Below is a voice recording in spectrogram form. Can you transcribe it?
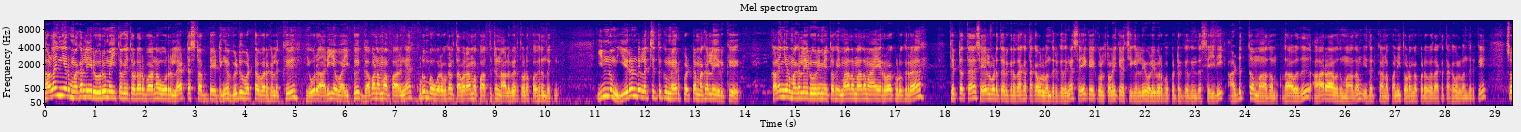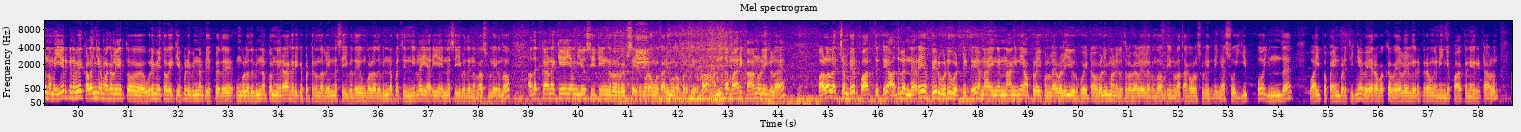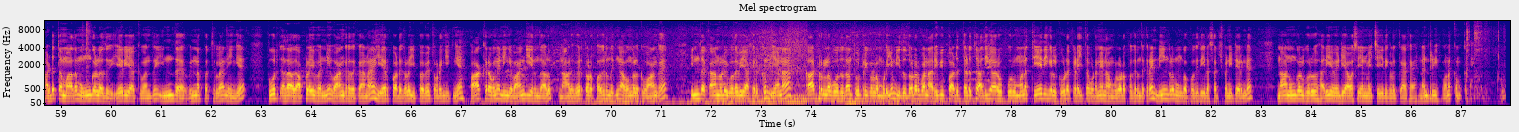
கலைஞர் மகளிர் உரிமை தொகை தொடர்பான ஒரு லேட்டஸ்ட் அப்டேட்டுங்க விடுபட்டவர்களுக்கு ஒரு அரிய வாய்ப்பு. கவனமாக பாருங்கள் குடும்ப உறவுகள் தவறாமல் பார்த்துட்டு நாலு பேர்த்தோட பகிர்ந்துக்குங்க. இன்னும் இரண்டு லட்சத்துக்கும் மேற்பட்ட மகளிருக்கு கலைஞர் மகளிர் உரிமை தொகை மாதம் மாதம் ஆயிரம் ரூபா கொடுக்குற திட்டத்தை செயல்படுத்த இருக்கிறதாக தகவல் வந்திருக்குதுங்க. செயற்கைக்கோள் தொலைக்காட்சிகளிலே ஒளிபரப்பப்பட்டிருக்குது இந்த செய்தி. அடுத்த மாதம் அதாவது ஆறாவது மாதம் இதற்கான பணி தொடங்கப்படுவதாக தகவல் வந்திருக்கு. ஸோ நம்ம ஏற்கனவே கலைஞர் மகளிர் தொ உரிமை தொகைக்கு எப்படி விண்ணப்பிப்பது உங்களது விண்ணப்பம் நிராகரிக்கப்பட்டிருந்தால் என்ன செய்வது உங்களது விண்ணப்பத்தின் நிலை அறிய என்ன செய்வதுன்னு எல்லாம் சொல்லியிருந்தோம். அதற்கான கேஎம்யூசிடிங்கிற ஒரு வெப்சைட்டும் கூட உங்களுக்கு அறிமுகப்படுத்தியிருந்தோம். அந்த மாதிரி காணொளிகளை பல லட்சம் பேர் பார்த்துட்டு அதில் நிறைய பேர் விடுபட்டுட்டு அண்ணா எங்கே நாங்கள் இனி அப்ளை பண்ணல வெளியூர் போயிட்டோம் வெளி மாநிலத்தில் வேலையில் இருந்தோம் அப்படின்லாம் தகவல் சொல்லியிருந்தீங்க. ஸோ இப்போ இந்த வாய்ப்பை பயன்படுத்திங்க. வேறு பக்கம் வேலையில் இருக்கிறவங்க நீங்கள் பார்க்க நேரிட்டாலும் அடுத்த மாதம் உங்களது ஏரியாவுக்கு வந்து இந்த விண்ணப்பத்தில் நீங்கள் பூர்த்தி அதாவது அப்ளை பண்ணி வாங்குறதுக்கான ஏற்பாடுகளை இப்போவே தொடங்கிக்கிங்க. பார்க்குறவங்க நீங்கள் வாங்கியிருந்தாலும் நாலு பேர்த்தோட பகிர்ந்துக்குங்க. அவங்களுக்கு வாங்க. இந்த காணொளி உதவியாக இருக்கும். ஏன்னா காற்றுள்ள போது தான் தூற்றிக்கொள்ள முடியும். இது தொடர்பான அறிவிப்பு அடுத்தடுத்து அதிகாரப்பூர்வமான தேதிகள் கூட கிடைத்த உடனே நான் உங்களோட பகிர்ந்துக்கிறேன். நீங்களும் உங்கள் பகுதியில் சர்ச் பண்ணிகிட்டே இருங்க. நான் உங்கள் குரு அறிய வேண்டிய அவசியன்மை செய்திகளுக்காக. நன்றி வணக்கம் மக்களே.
